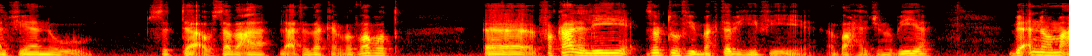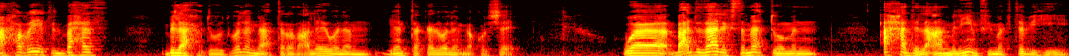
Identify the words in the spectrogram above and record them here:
2006 أو 7 لا أتذكر بالضبط فقال لي زرته في مكتبه في الضاحية الجنوبية بأنه مع حرية البحث بلا حدود ولم يعترض عليه ولم ينتقد ولم يقل شيء. وبعد ذلك سمعت من أحد العاملين في مكتبه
